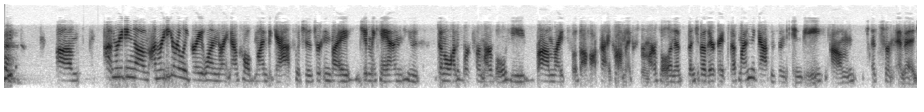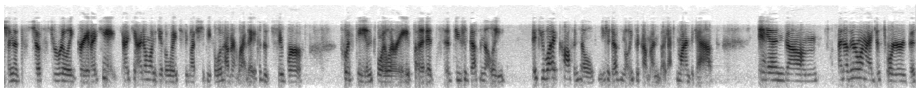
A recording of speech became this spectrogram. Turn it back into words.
um, I'm reading um I'm reading a really great one right now called Mind the Gap, which is written by Jim McCann, who's done a lot of work for Marvel. He um, writes for the Hawkeye comics for Marvel and a bunch of other great stuff. Mind the Gap is an indie. Um, it's from Image, and it's just really great. I can't I, can't, I don't want to give away too much to people who haven't read it because it's super twisty and spoilery. But it's, it's you should definitely if you like Coffin Hill, you should definitely pick up Mind the, Mind the Gap. And um, another one I just ordered this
